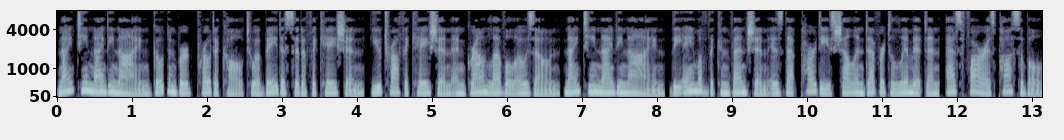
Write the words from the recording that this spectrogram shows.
1999 Gothenburg Protocol to Abate Acidification, Eutrophication and Ground-Level Ozone 1999 The aim of the convention is that parties shall endeavor to limit and, as far as possible,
